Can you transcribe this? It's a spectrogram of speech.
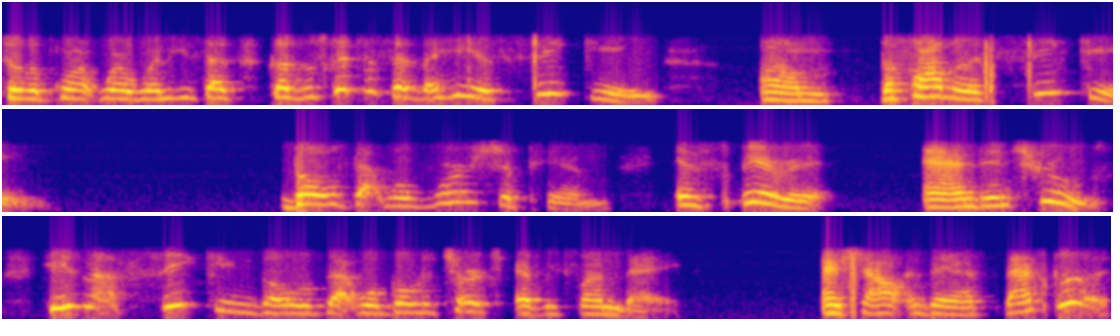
to the point where when he says because the scripture says that he is seeking um, the Father is seeking those that will worship him in spirit and in truth. He's not seeking those that will go to church every Sunday and shout and dance. That's good.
